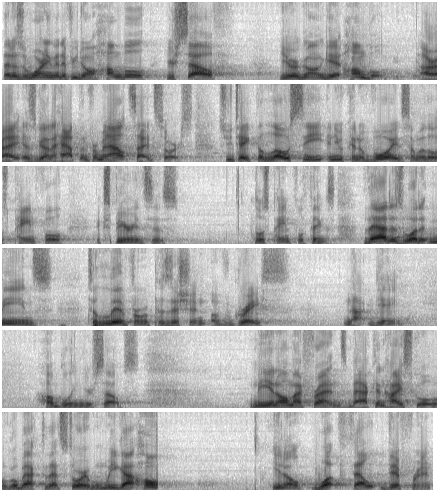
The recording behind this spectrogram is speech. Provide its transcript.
That is a warning that if you don't humble yourself, you're going to get humbled. all right, It's going to happen from an outside source. So you take the low seat and you can avoid some of those painful experiences, those painful things. That is what it means to live from a position of grace, not gain, humbling yourselves. Me and all my friends back in high school, we'll go back to that story. When we got home, you know, what felt different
